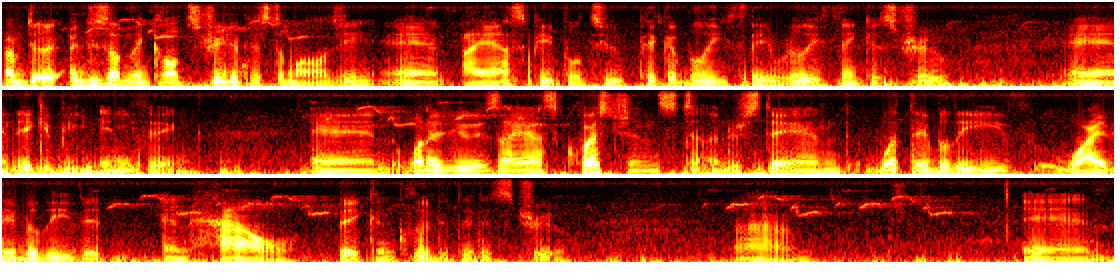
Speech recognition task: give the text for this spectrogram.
I'm do, I do something called street epistemology, and I ask people to pick a belief they really think is true, and it could be anything. And what I do is I ask questions to understand what they believe, why they believe it, and how they concluded that it's true. Um, and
